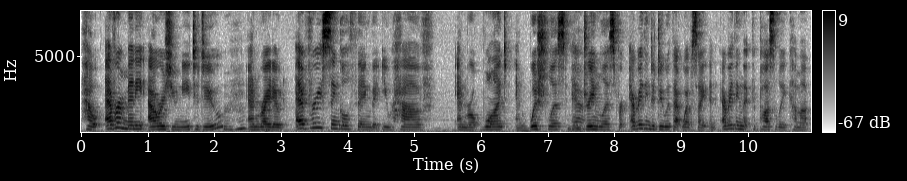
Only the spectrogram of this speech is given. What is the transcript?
however many hours you need to do mm-hmm. and write out every single thing that you have and want and wish list and yeah. dream list for everything to do with that website and everything that could possibly come up.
